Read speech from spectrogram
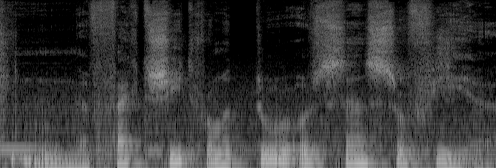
Hmm, a fact sheet from a tour of Saint Sophia.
